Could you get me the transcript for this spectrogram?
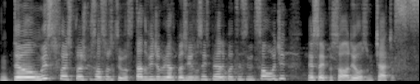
Então, isso foi por hoje, pessoal. Se você gostou do vídeo, obrigado por assistir. Vocês esperaram quanto esse vídeo de saúde. É isso aí, pessoal. Adeus, muchachos.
